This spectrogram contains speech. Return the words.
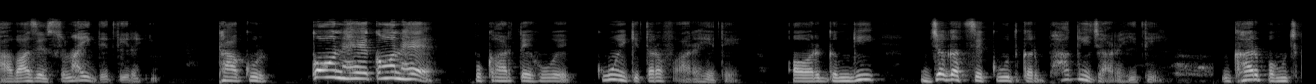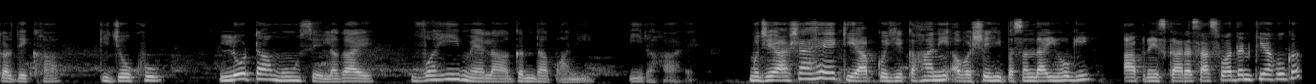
आवाज़ें सुनाई देती रहीं। ठाकुर, कौन है कौन है? पुकारते हुए कुएँ की तरफ़ आ रहे थे और गंगी जगत से कूदकर भागी जा रही थी। घर पहुंचकर देखा कि जोखू लोटा मुँह से लगाए वही मैला गंदा पानी पी रहा है। मुझे आशा है कि आपको ये कहानी अवश्य ही पसंद आई होगी। आपने इसका रसास्वादन किया होगा।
